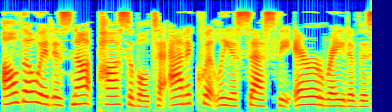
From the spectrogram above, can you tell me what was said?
Although it is not possible to adequately assess the error rate of the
